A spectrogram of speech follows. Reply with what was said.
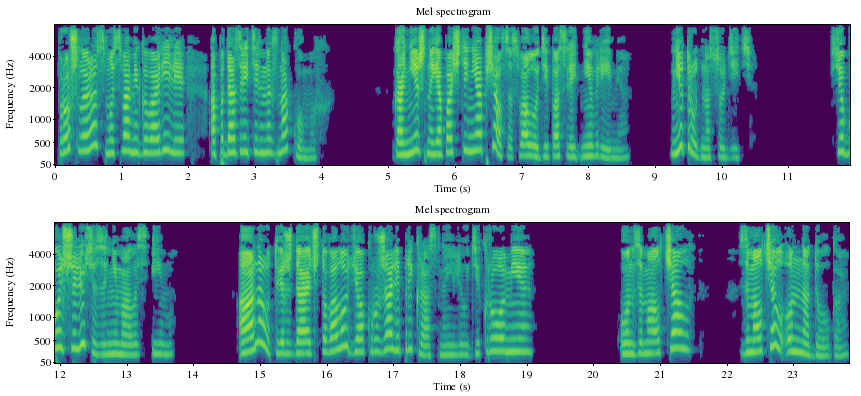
В прошлый раз мы с вами говорили о подозрительных знакомых. Конечно, я почти не общался с Володей последнее время. Мне трудно судить. Все больше Люся занималась им. А она утверждает, что Володю окружали прекрасные люди, кроме... Он замолчал, замолчал он надолго.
